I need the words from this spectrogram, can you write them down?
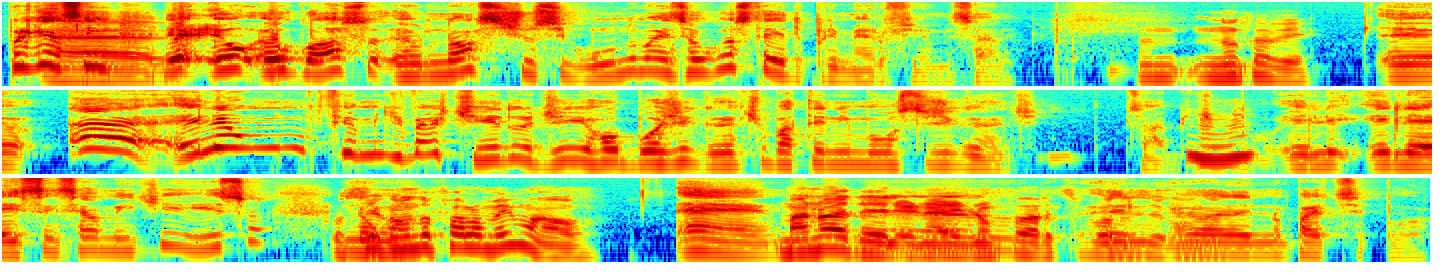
Porque assim, é... eu, eu gosto, eu não assisti o segundo, mas eu gostei do primeiro filme, sabe? N nunca vi. É, é, ele é um filme divertido de robô gigante batendo em monstro gigante, sabe? Uhum. Tipo, ele, ele é essencialmente isso. O segundo é... falou bem mal. É, Mas não é dele, né? Ele não participou ele, do segundo. ele não participou.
